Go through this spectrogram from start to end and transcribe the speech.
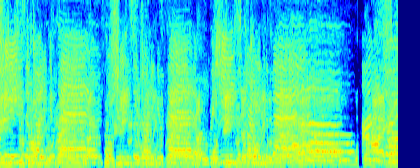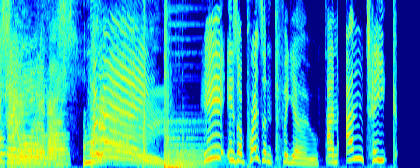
she's a jolly good fellow. For she's a jolly good fellow. For she's a jolly good fellow. And so say all of us. Hooray! Here is a present for you. An antique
